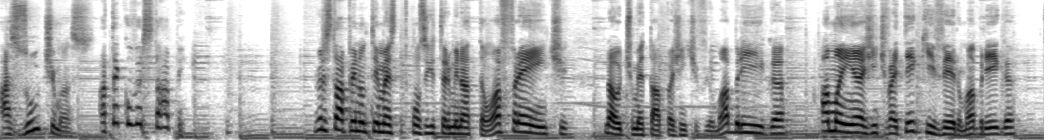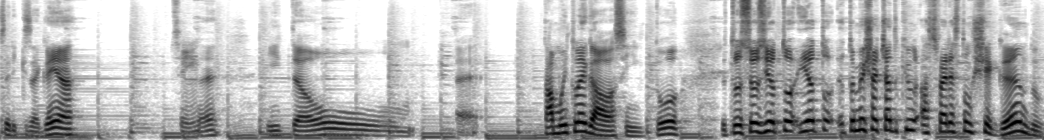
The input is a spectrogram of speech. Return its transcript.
as últimas, até com o Verstappen. O Verstappen não tem mais conseguido terminar tão à frente. Na última etapa a gente viu uma briga. Amanhã a gente vai ter que ver uma briga, se ele quiser ganhar. Sim. Né? Então. É, tá muito legal, assim. Tô, eu tô ansioso e eu tô, e eu tô, eu tô meio chateado que as férias estão chegando.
